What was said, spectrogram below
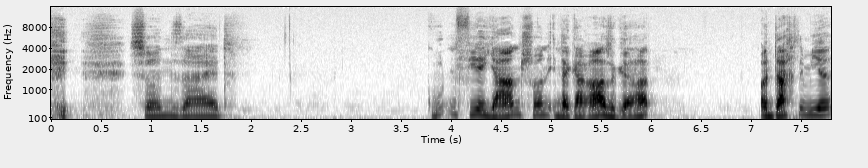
schon seit guten vier Jahren schon in der Garage gehabt und dachte mir,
